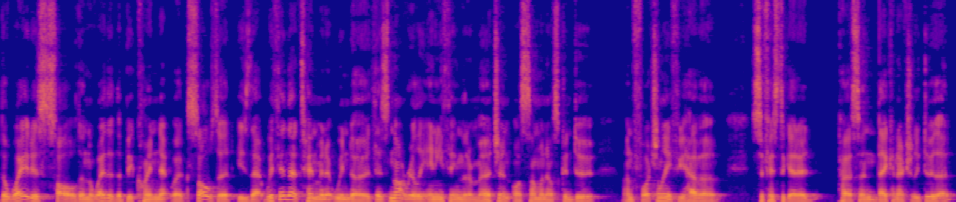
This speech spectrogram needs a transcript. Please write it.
the way it is solved and the way that the Bitcoin network solves it is that within that 10 minute window, there's not really anything that a merchant or someone else can do. Unfortunately, if you have a sophisticated person, they can actually do that.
